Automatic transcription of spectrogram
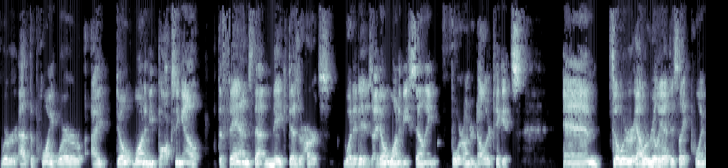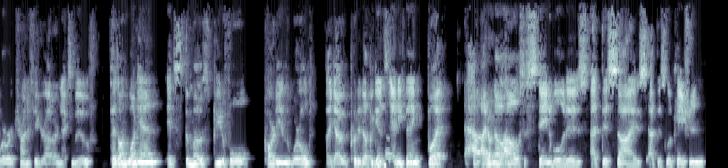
we're at the point where I don't want to be boxing out the fans that make Desert Hearts what it is. I don't want to be selling $400 tickets. And so we're, yeah, we're really at this like point where we're trying to figure out our next move because on one hand, it's the most beautiful party in the world. Like I would put it up against anything, but I don't know how sustainable it is at this size, at this location,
